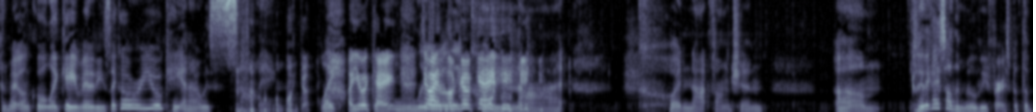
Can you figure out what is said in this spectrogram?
and my uncle like came in and he's like, "Oh, are you okay?" And I was sobbing, oh my god, like are you okay? Do I look okay? could not, could not function. Um, 'cause I think I saw the movie first, but the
